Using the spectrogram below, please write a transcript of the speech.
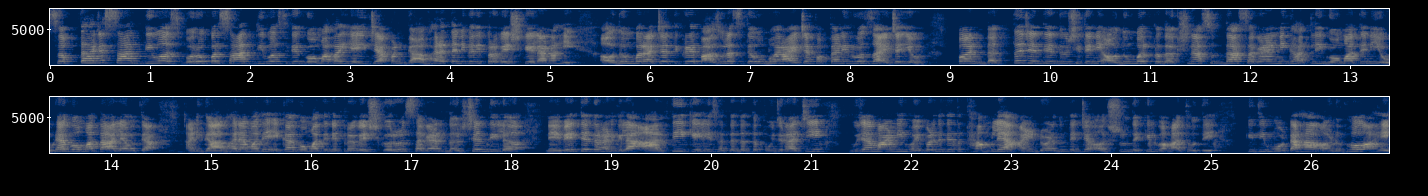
सप्ताहाचे सात दिवस बरोबर सात दिवस तिथे गोमाता यायच्या पण गाभाऱ्यात त्यांनी कधी प्रवेश केला नाही. औदुंबराच्या तिकडे बाजूलाच तिथे उभं राहायच्या फक्त आणि रोज जायच्या येऊन. पण दत्त जयंती दिवशी त्यांनी औदुंबर प्रदक्षिणा सुद्धा सगळ्यांनी घातली. गोमातेने एवढ्या गोमाता आल्या होत्या. आणि गाभाऱ्यामध्ये एका गोमातेने प्रवेश करून सगळ्यांना दर्शन दिलं नैवेद्य ग्रहण केला आरती केली सत्यदत्त पूजनाची पूजा मांडणी होईपर्यंत तिथं थांबल्या आणि डोळ्यातून त्यांचे अश्रू देखील वाहत होते. किती मोठा हा अनुभव आहे.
